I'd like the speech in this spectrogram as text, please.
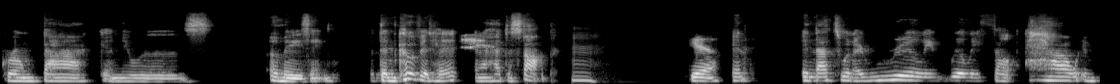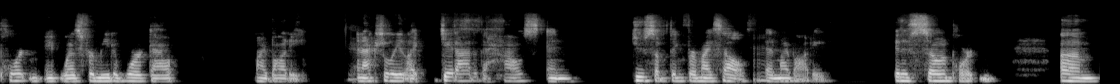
grown back, and it was amazing. But then COVID hit, and I had to stop. Yeah. And and that's when I really, really felt how important it was for me to work out my body and actually like get out of the house and do something for myself and my body. It is so important. Um,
